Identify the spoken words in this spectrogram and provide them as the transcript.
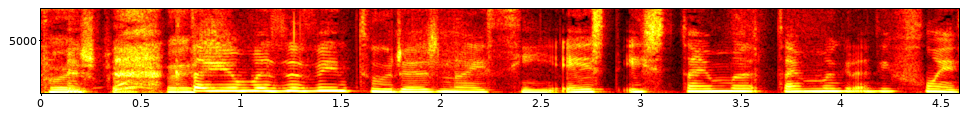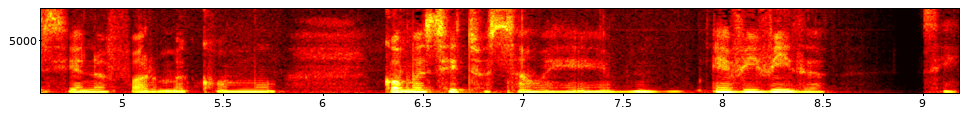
Pois, pois, que pois. têm umas aventuras, não é assim? Este, isto tem uma, tem uma grande influência na forma como, como a situação é, é vivida. Sim.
